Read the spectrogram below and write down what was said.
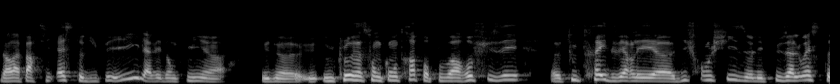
dans la partie est du pays. Il avait donc mis euh, une, une, clause à son contrat pour pouvoir refuser euh, tout trade vers les euh, dix franchises les plus à l'ouest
